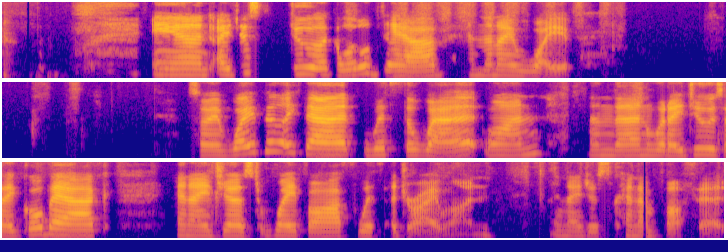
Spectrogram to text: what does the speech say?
and I just do like a little dab and then I wipe. So I wipe it like that with the wet one. And then what I do is I go back and I just wipe off with a dry one. And I just kind of buff it.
